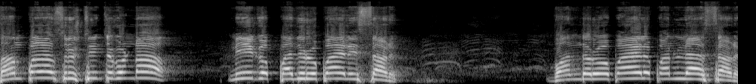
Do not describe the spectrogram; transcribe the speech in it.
సంపద సృష్టించకుండా మీకు పది రూపాయలు ఇస్తాడు. వంద రూపాయలు పనులేస్తాడు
